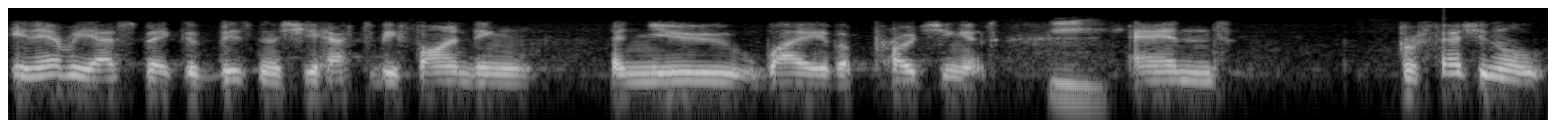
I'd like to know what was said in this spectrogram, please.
in every aspect of business, you have to be finding a new way of approaching it. Mm. And professional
